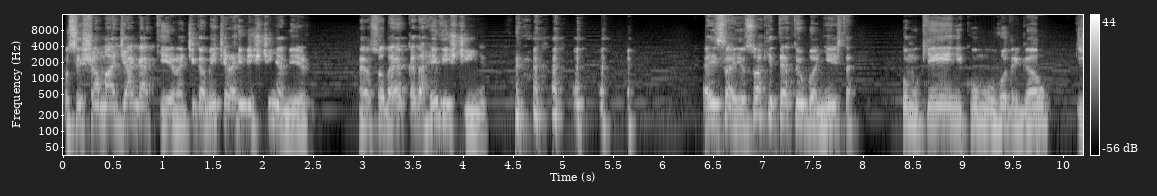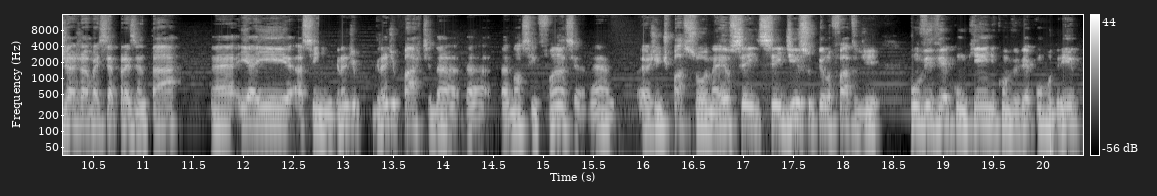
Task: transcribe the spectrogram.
você chamar de HQ, né? antigamente era revistinha mesmo. Né? Eu sou da época da revistinha. é isso aí, eu sou arquiteto urbanista, como Kenny, como o Rodrigão, que já já vai se apresentar. Né? E aí, assim, grande, grande parte da, da, da, nossa infância, né, a gente passou, né? Eu sei, sei disso pelo fato de conviver com o Kenny, conviver com o Rodrigo.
